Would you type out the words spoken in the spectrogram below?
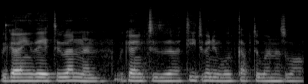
We're going there to win, and we're going to the T20 World Cup to win as well.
